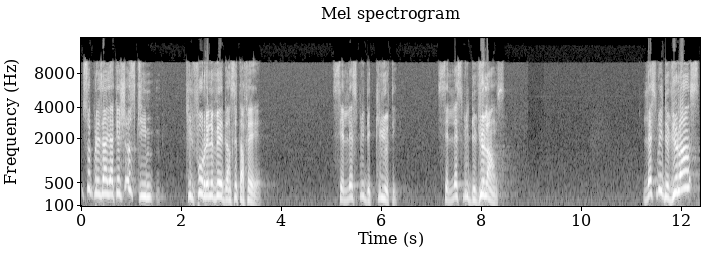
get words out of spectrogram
Monsieur le Président, il y a quelque chose qu'il faut relever dans cette affaire c'est l'esprit de cruauté, c'est l'esprit de violence. L'esprit de violence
